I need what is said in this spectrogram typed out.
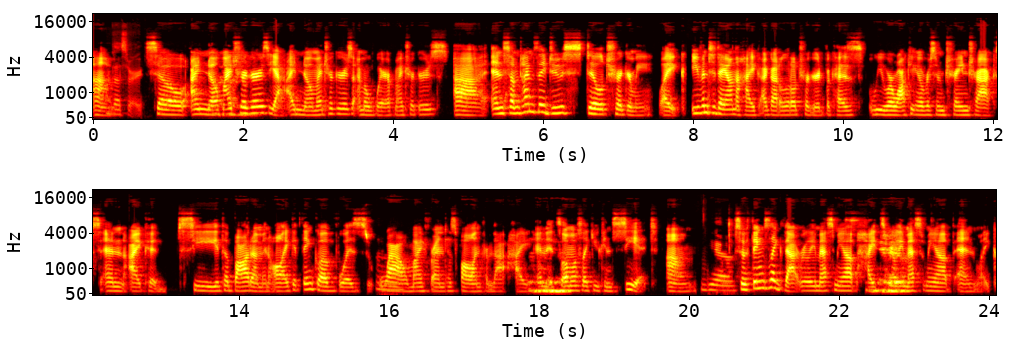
Um, That's right. so I know my triggers. Yeah, I know my triggers. I'm aware of my triggers. Uh, and sometimes they do still trigger me. Like even today on the hike, I got a little triggered because we were walking over some train tracks and I could see the bottom and all I could think of was, Mhm. wow, my friend has fallen from that height. And it's almost like you can see it. Um, Yeah. so things like that really mess me up. Heights really mess me up. And like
